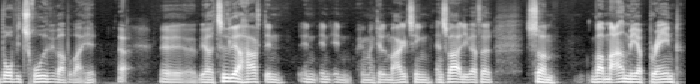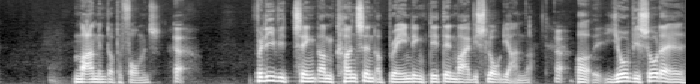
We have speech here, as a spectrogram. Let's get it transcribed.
hvor vi troede, vi var på vej hen. Ja. Øh, vi har tidligere haft en, en, en, en hvad kan man kalde marketing ansvarlig i hvert fald, som var meget mere brand, meget mindre performance. Fordi vi tænkte om content og branding, det er den vej, vi slår de andre. Ja. Og jo, vi så da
